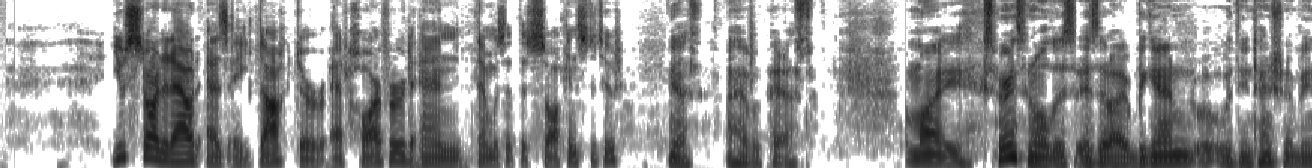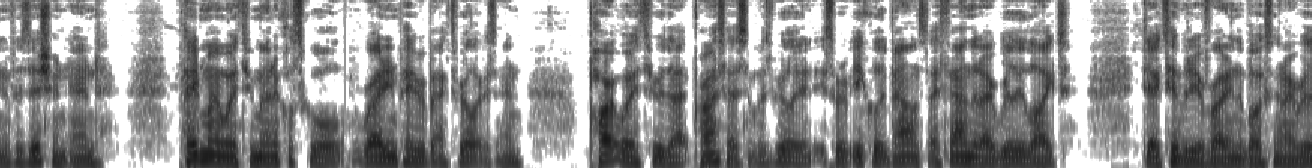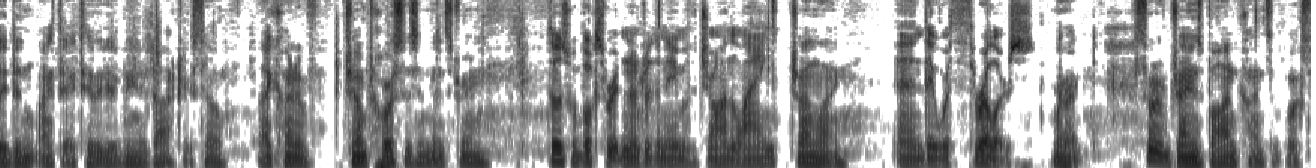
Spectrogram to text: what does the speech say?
You started out as a doctor at Harvard and then was at the Salk Institute? Yes, I have a past. My experience in all this is that I began with the intention of being a physician and paid my way through medical school writing paperback thrillers. And partway through that process, it was really sort of equally balanced. I found that I really liked the activity of writing the books and I really didn't like the activity of being a doctor. So I kind of jumped horses in midstream. Those were books written under the name of John Lang. John Lang. And they were thrillers. Right. Correct? Sort of James Bond kinds of books.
